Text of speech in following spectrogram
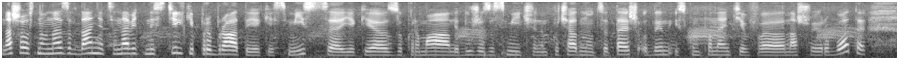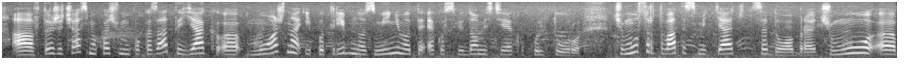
Наше основне завдання це навіть не стільки прибрати якесь місце, яке, зокрема, є дуже засміченим, хоча ну це теж один із компонентів е, нашої роботи. А в той же час ми хочемо показати, як е, можна і потрібно змінювати екосвідомість і екокультуру. Чому сортувати сміття це добре? Чому е,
